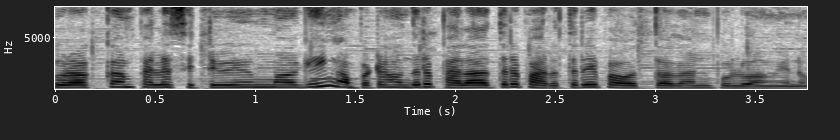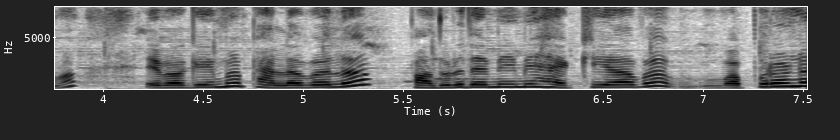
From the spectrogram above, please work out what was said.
කුරක්කං පැල සිටීම මගින් අපිට හොඳට පැල අතර පරතරය පවත්වා ගන්න පුළුවන් වෙනවා. ඒ වගේම පැලවල පඳුරු දැමීමේ හැකියාව වපුරන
